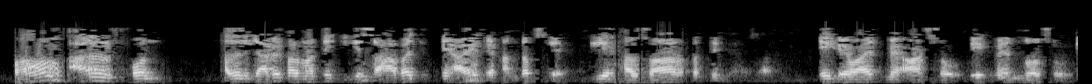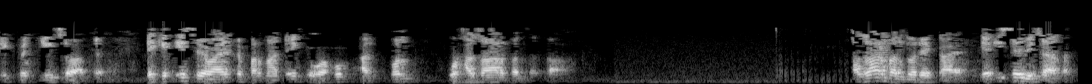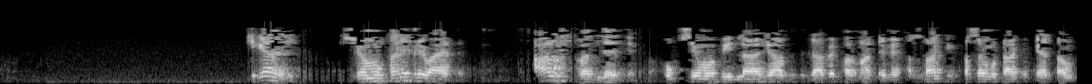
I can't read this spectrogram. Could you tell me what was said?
حضرت جاوید فرماتے کہ یہ صحابہ جتنے آئے تھے خندق سے، یہ ہزار بندے ہزار ایک روایت میں آٹھ سو، ایک میں نو سو، ایک میں تین سو آتے ہیں۔ لیکن اس روایت میں فرماتے ہیں کہ وہ الفن وہ ہزار بندہ تھا ہزار بندوں نے کہا ہے، یا اس سے بھی زیادہ۔ ٹھیک ہے نا جی؟ اس میں مختلف روایت ہے۔ الف بندے تھے اقسم و بلّہ جابر فرماتے میں اللہ کی قسم اٹھا کے کہتا ہوں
